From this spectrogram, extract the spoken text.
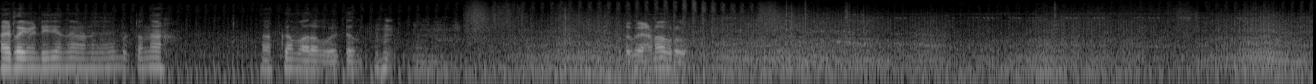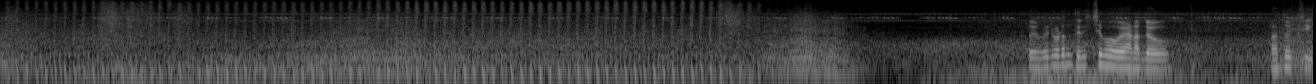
ആരുടെ വേണ്ടി എന്താണ് പെട്ടെന്ന് ആക്കാൻ പറ പോയിട്ട്. അത് വേണോ ബ്രോ? അപ്പൊ ഇവരിവിടെ തിരിച്ചു പോവുകയാണല്ലോ. അത് പറ്റി.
